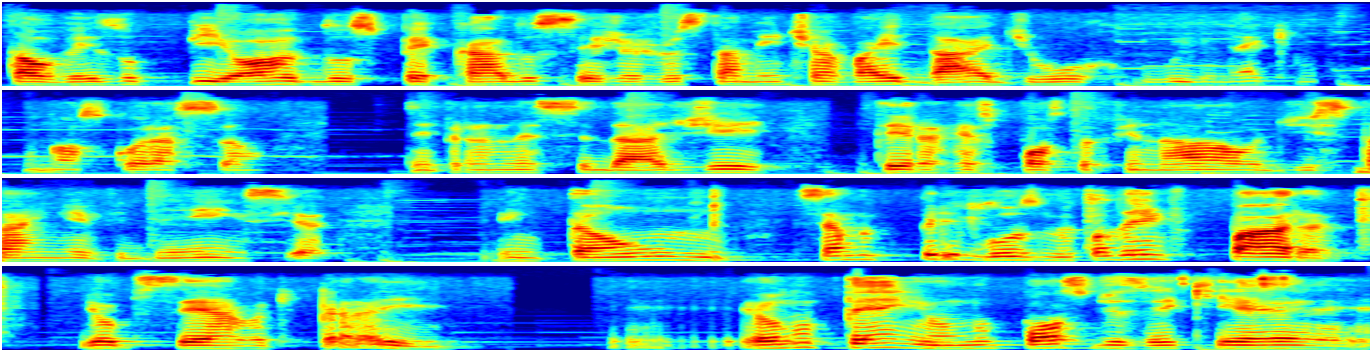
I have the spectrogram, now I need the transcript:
talvez o pior dos pecados seja justamente a vaidade, o orgulho, né, que no nosso coração sempre a necessidade de ter a resposta final, de estar em evidência. Então, isso é muito perigoso, mas quando a gente para e observa que, peraí, eu não tenho, não posso dizer que é,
